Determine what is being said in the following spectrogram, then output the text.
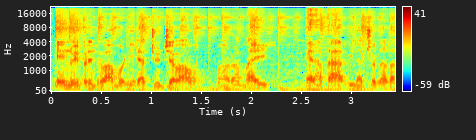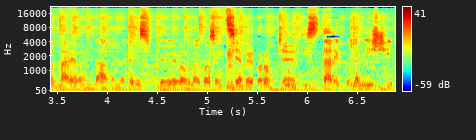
E noi prendevamo, li raggiungevamo, ma oramai era tardi, la giornata al mare era andata, magari si beveva una cosa insieme, però pur Certo. di stare con gli amici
